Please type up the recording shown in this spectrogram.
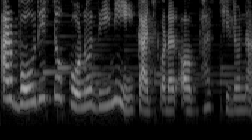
আর বৌদির তো কোনো দিনই কাজ করার অভ্যাস ছিল না।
